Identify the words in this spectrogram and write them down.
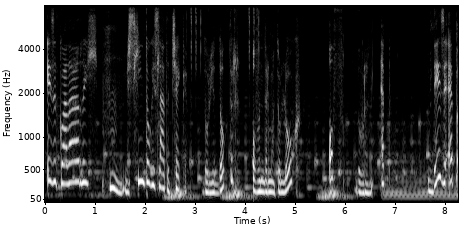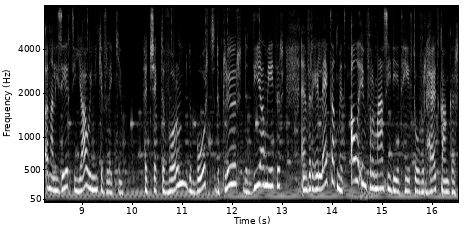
Is het kwaadaardig? Hm, misschien toch eens laten checken. Door je dokter of een dermatoloog of door een app. Deze app analyseert jouw unieke vlekje het checkt de vorm, de boord, de kleur, de diameter en vergelijkt dat met alle informatie die het heeft over huidkanker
